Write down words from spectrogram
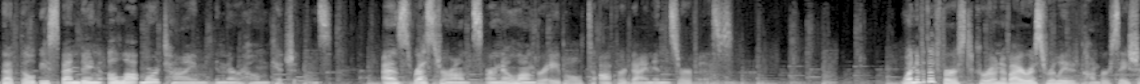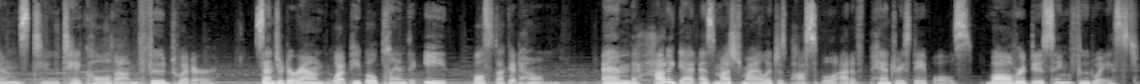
that they'll be spending a lot more time in their home kitchens, as restaurants are no longer able to offer dine in service. One of the first coronavirus related conversations to take hold on food Twitter centered around what people plan to eat while stuck at home and how to get as much mileage as possible out of pantry staples while reducing food waste.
